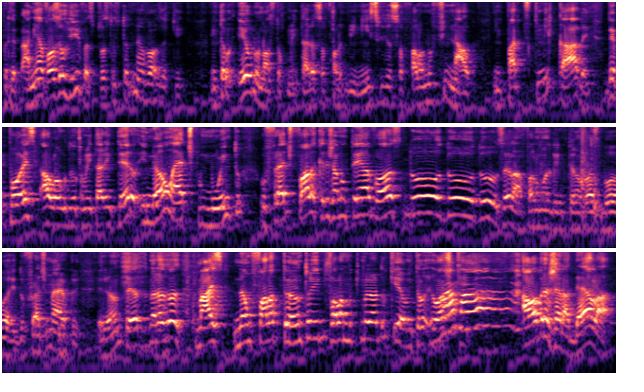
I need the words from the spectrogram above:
Por exemplo, a minha voz é horrível, as pessoas estão escutando minha voz aqui. Então eu no nosso documentário eu só falo no início e eu só falo no final, em partes que me cabem. Depois, ao longo do documentário inteiro, e não é tipo muito, o Fred fala que ele já não tem a voz do, do, do sei lá, fala uma que tem uma voz boa aí, do Fred Mercury. Ele já não tem as melhores vozes, mas não fala tanto e fala muito melhor do que eu. Então eu acho que a obra gera dela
